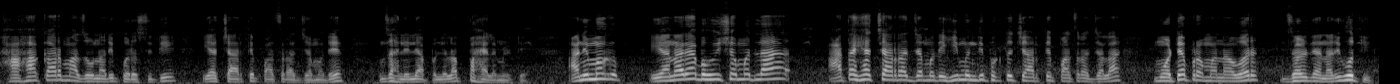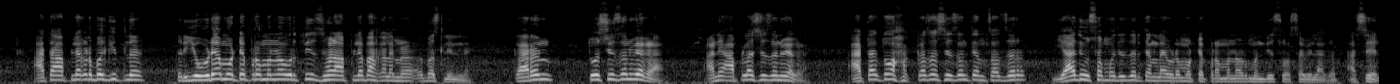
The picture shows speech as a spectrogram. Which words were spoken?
हाहाकार माजवणारी परिस्थिती या चार ते पाच राज्यामध्ये झालेली आपल्याला पाहायला मिळते. आणि मग येणाऱ्या भविष्यामधला आता ह्या चार राज्यामध्ये ही मंदी फक्त चार ते पाच राज्याला मोठ्या प्रमाणावर झळ देणारी होती. आता आपल्याकडे बघितलं तर एवढ्या मोठ्या प्रमाणावरती झळ आपल्या भागाला मिळ बसलेली नाही. कारण तो सीझन वेगळा आणि आपला सीझन वेगळा. आता तो हक्काचा सीझन त्यांचा जर या दिवसामध्ये जर त्यांना एवढ्या मोठ्या प्रमाणावर मंदी सोसावी लागत असेल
